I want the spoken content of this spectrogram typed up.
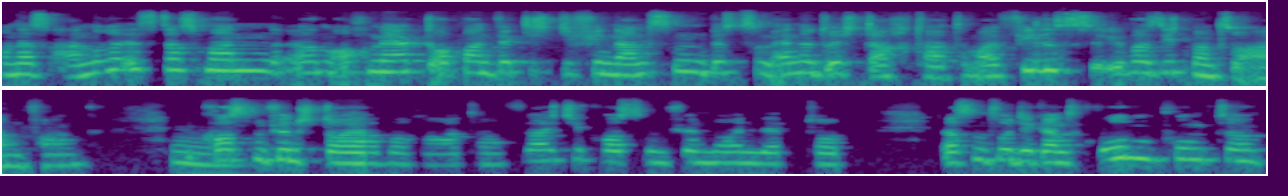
Und das andere ist, dass man ähm, auch merkt, ob man wirklich die Finanzen bis zum Ende durchdacht hat. Weil vieles übersieht man zu Anfang. Die hm. Kosten für einen Steuerberater, vielleicht die Kosten für einen neuen Laptop. Das sind so die ganz groben Punkte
